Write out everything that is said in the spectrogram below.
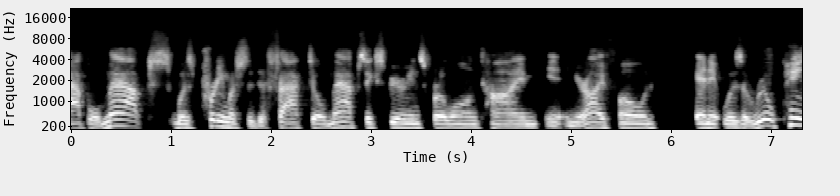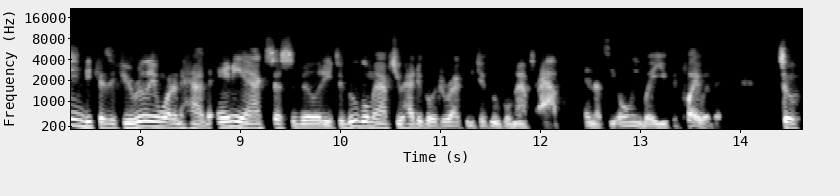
Apple Maps was pretty much the de facto maps experience for a long time in, in your iPhone. And it was a real pain because if you really wanted to have any accessibility to Google Maps, you had to go directly to Google Maps app. And that's the only way you could play with it. So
